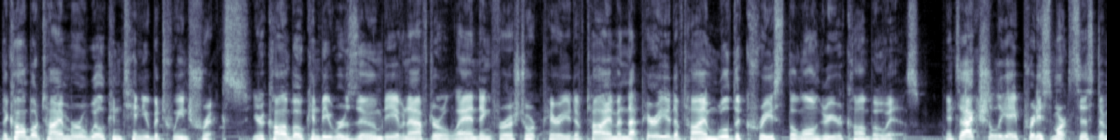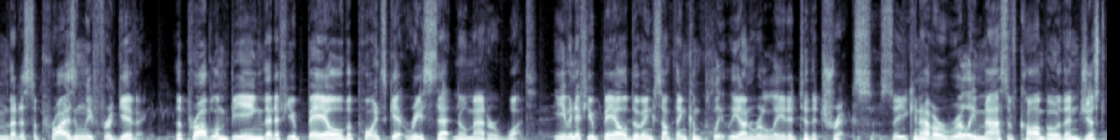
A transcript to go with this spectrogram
The combo timer will continue between tricks. Your combo can be resumed even after landing for a short period of time, and that period of time will decrease the longer your combo is. It's actually a pretty smart system that is surprisingly forgiving. The problem being that if you bail, the points get reset no matter what. Even if you bail doing something completely unrelated to the tricks, so you can have a really massive combo then just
